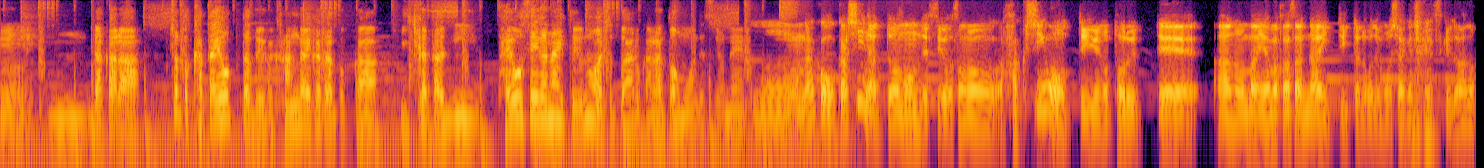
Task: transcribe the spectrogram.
んうん、だから、ちょっと偏ったというか考え方とか生き方に多様性がないというのはちょっとあるかなと思うんですよね。うん、なんかおかしいなと思うんですよ。その、博士号っていうのを取るって、あの、まあ、山川さんないって言ったところで申し訳ないですけど、あの、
